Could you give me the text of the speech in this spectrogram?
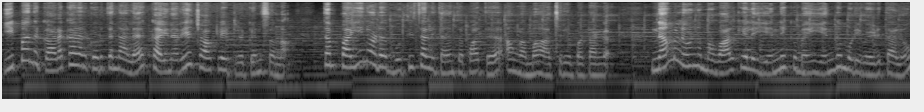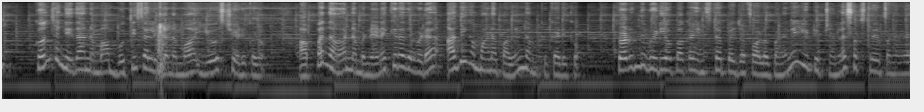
இப்போ அந்த கடைக்காரர் கொடுத்தனால கை நிறைய சாக்லேட் இருக்குன்னு சொன்னான். தன் பையனோட புத்திசாலித்தனத்தை பார்த்து அவங்க அம்மா ஆச்சரியப்பட்டாங்க. நம்மளும் நம்ம வாழ்க்கையில என்னைக்குமே எந்த முடிவு எடுத்தாலும் கொஞ்சம் நிதானமா புத்திசாலித்தனமா யோசிச்சு எடுக்கணும். அப்பதான் நம்ம நினைக்கிறத விட அதிகமான பலன் நமக்கு கிடைக்கும். தொடர்ந்து வீடியோ பார்க்க இன்ஸ்டா பேஜை ஃபாலோ பண்ணுங்க யூடியூப் சேனலை சப்ஸ்கிரைப் பண்ணுங்க.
